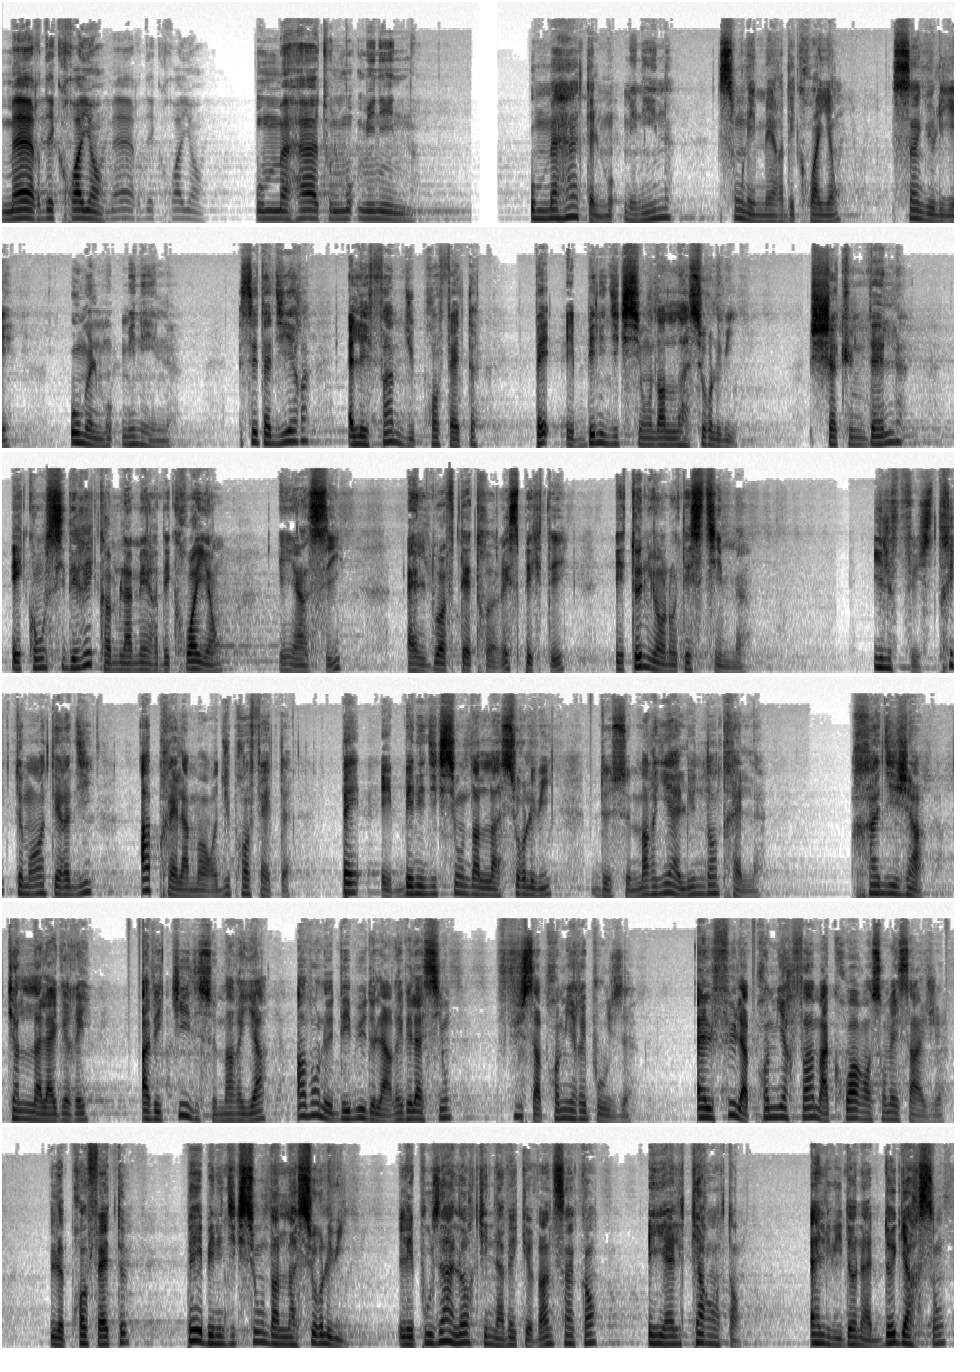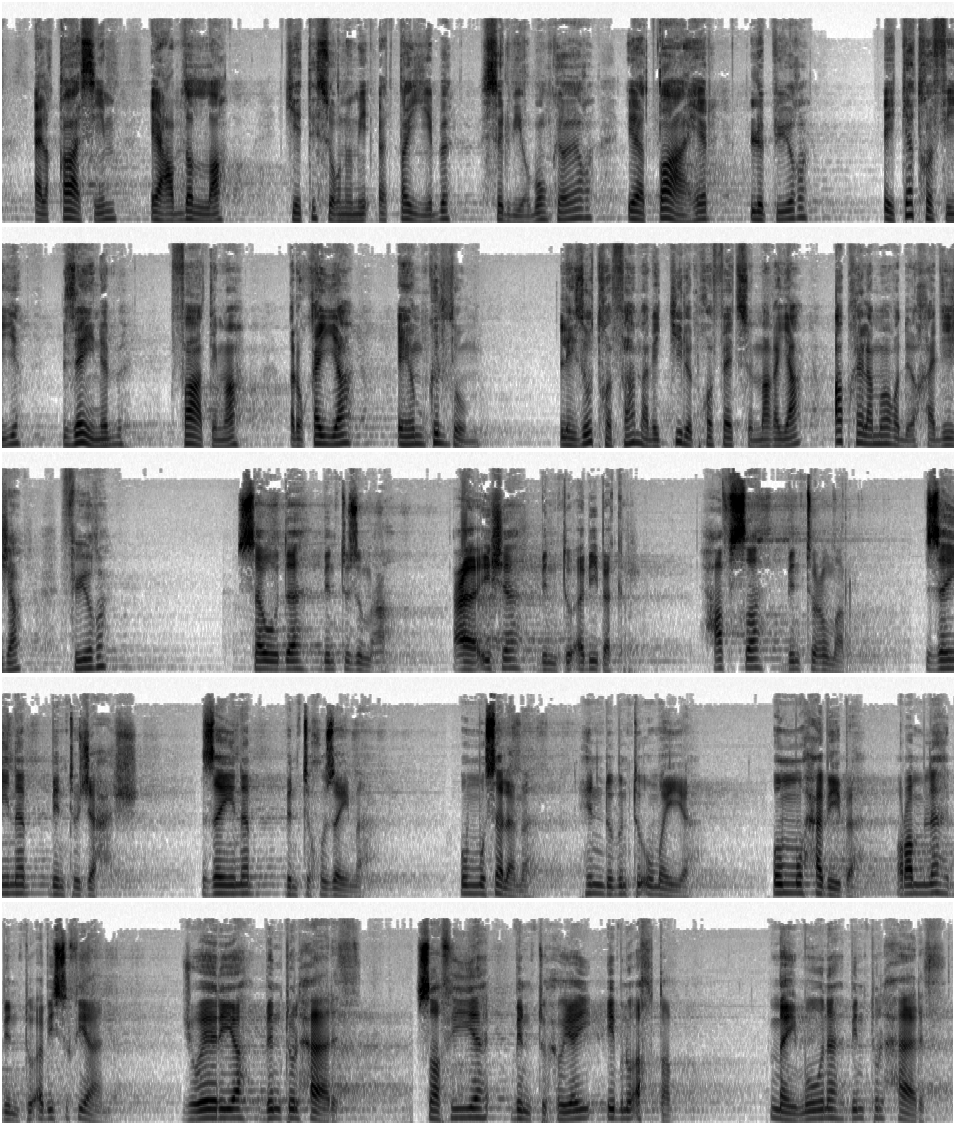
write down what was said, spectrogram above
Mère des croyants. Ummahatul mu'minin. Ummahat al-Mu'minin sont les mères des croyants, singulier, Umm al-Mu'minin, c'est-à-dire les femmes du prophète, paix et bénédiction d'Allah sur lui. Chacune d'elles est considérée comme la mère des croyants et ainsi, elles doivent être respectées et tenues en haute estime. Il fut strictement interdit, après la mort du prophète, paix et bénédiction d'Allah sur lui, de se marier à l'une d'entre elles. Khadija, qu'Allah avec qui il se maria avant le début de la révélation, fut sa première épouse. Elle fut la première femme à croire en son message. Le prophète, paix et bénédiction d'Allah sur lui, l'épousa alors qu'il n'avait que 25 ans et elle 40 ans. Elle lui donna deux garçons, Al-Qasim et Abdallah, qui était surnommé At-Tayyib, celui au bon cœur, et At-Tahir, le pur, et quatre filles, Zainab, Fatima, Ruqayya et Umm Kulthum. Les autres femmes avec qui le prophète se maria après la mort de Khadija furent Sauda bint Zum'a, Aisha bint Abi Bakr, Hafsa bint Umar, Zainab bint Jahsh, Zainab bint Khuzaymah, أم سلمة هند بنت أمية أم حبيبة رملة بنت أبي سفيان جويرية بنت الحارث صفيه بنت حيي ابن أخطب ميمونة بنت الحارث.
